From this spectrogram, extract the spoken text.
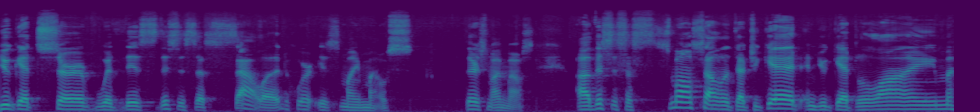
you get served with this. This is a salad. Where is my mouse? There's my mouse. Uh, this is a small salad that you get, and you get lime,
